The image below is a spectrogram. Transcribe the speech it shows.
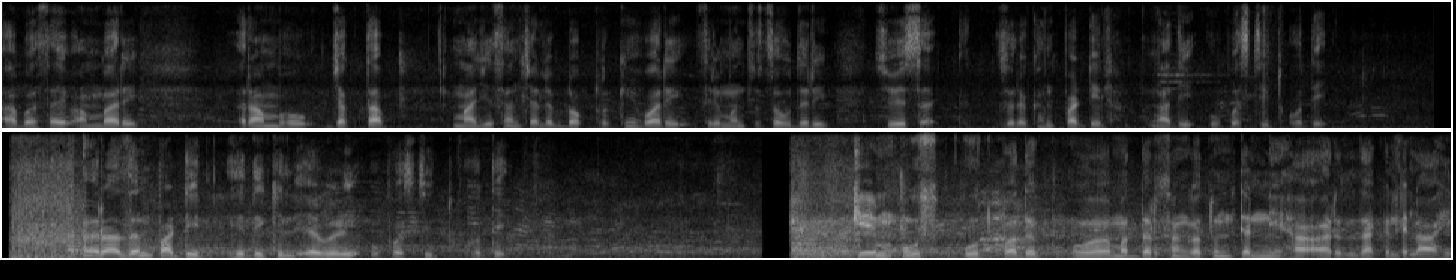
आबासाहेब अंबारे रामभाऊ जगताप माजी संचालक डॉक्टर केवारे श्रीमंत चौधरी सुयसा सूर्यकांत पाटील आदी उपस्थित होते. राजन पाटील हे देखील यावेळी उपस्थित होते. केम ऊस उत्पादक व मतदारसंघातून त्यांनी हा अर्ज दाखल केला आहे.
